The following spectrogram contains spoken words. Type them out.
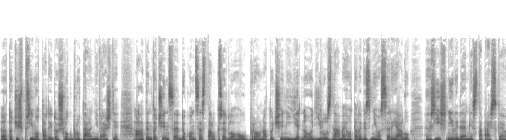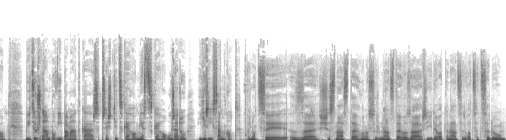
eh, totiž přímo tady došlo k brutální vraždě. A tento čin se dokonce stal předlohou pro natočení jednoho dílu známého televizního seriálu Hříšní lidé města Pražského. Víc už nám poví památkář Přeštického městského úřadu Jiří Sankot. V noci ze 16. na 17. září 1927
